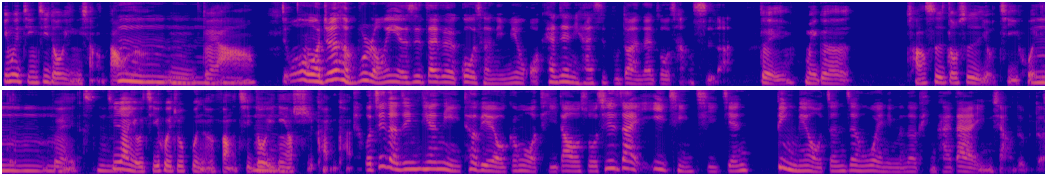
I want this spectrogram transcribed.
因为经济都影响到了。嗯，对啊。我我觉得很不容易的是，在这个过程里面，我看见你还是不断在做尝试啊。对，每个尝试都是有机会的。嗯对，既然有机会，就不能放弃，都一定要试看看。我记得今天你特别有跟我提到说，其实，在疫情期间。并没有真正为你们的品牌带来影响，对不对？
